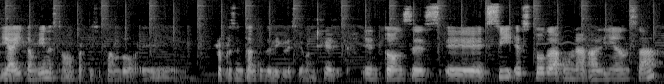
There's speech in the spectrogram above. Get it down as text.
Y ahí también estaban participando eh, representantes de la iglesia evangélica. Entonces, eh, sí es toda una alianza,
